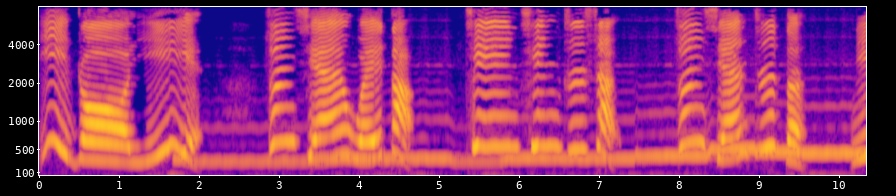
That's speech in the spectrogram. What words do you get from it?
义者义也，尊贤为大。亲亲之善，尊贤之等，理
